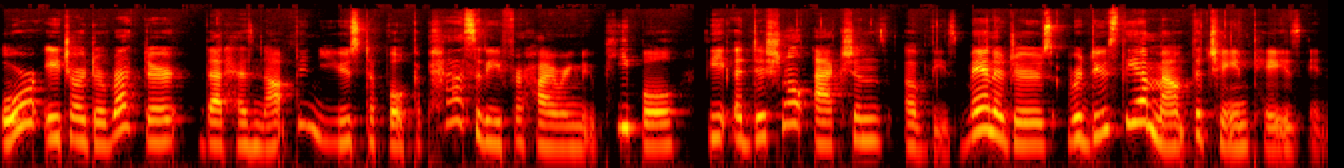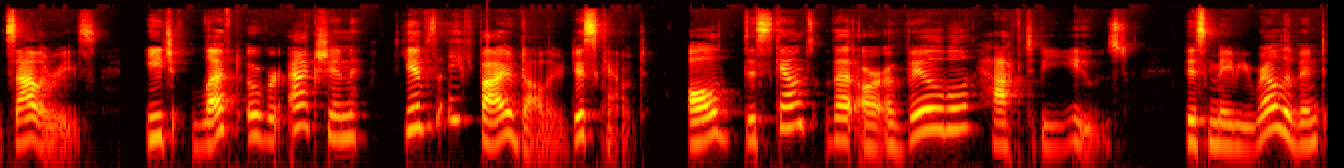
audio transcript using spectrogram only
or HR director that has not been used to full capacity for hiring new people, the additional actions of these managers reduce the amount the chain pays in salaries. Each leftover action gives a $5 discount. All discounts that are available have to be used. This may be relevant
